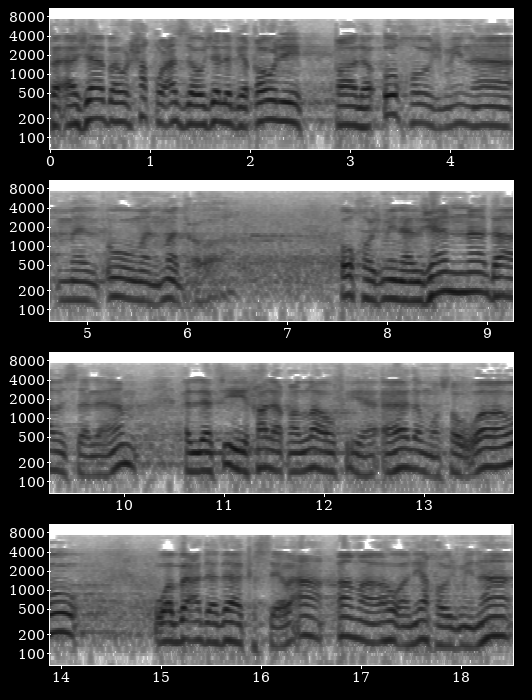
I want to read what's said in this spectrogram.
فأجابه الحق عز وجل بقوله قال اخرج منها مذءوما مدعوا اخرج من الجنة دار السلام التي خلق الله فيها آدم وصوره وبعد ذاك الصراع أمره أن يخرج منها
